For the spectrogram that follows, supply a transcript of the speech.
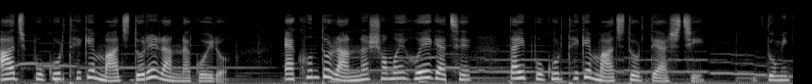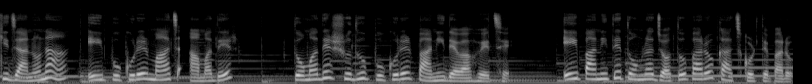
আজ পুকুর থেকে মাছ ধরে রান্না কইর। এখন তো রান্নার সময় হয়ে গেছে তাই পুকুর থেকে মাছ ধরতে আসছি। তুমি কি জানো না এই পুকুরের মাছ আমাদের? তোমাদের শুধু পুকুরের পানি দেওয়া হয়েছে। এই পানিতে তোমরা যত পারো কাজ করতে পারো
